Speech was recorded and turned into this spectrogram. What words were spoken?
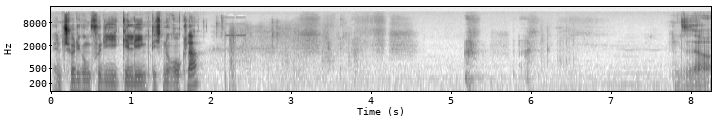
Entschuldigung für die gelegentlichen Ruckler. So.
